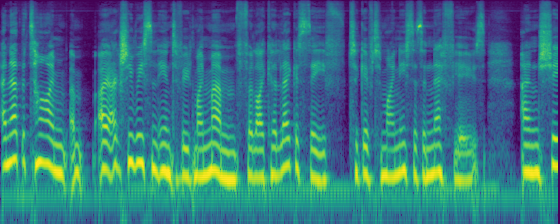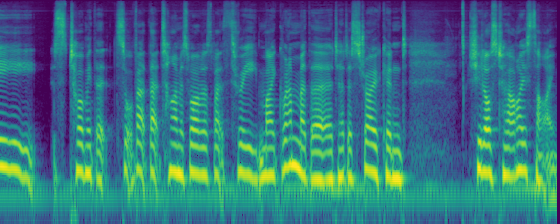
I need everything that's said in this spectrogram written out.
and at the time, um, I actually recently interviewed my mum for like a legacy f- to give to my nieces and nephews. And she told me that sort of at that time as well, I was about three, my grandmother had had a stroke and she lost her eyesight.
